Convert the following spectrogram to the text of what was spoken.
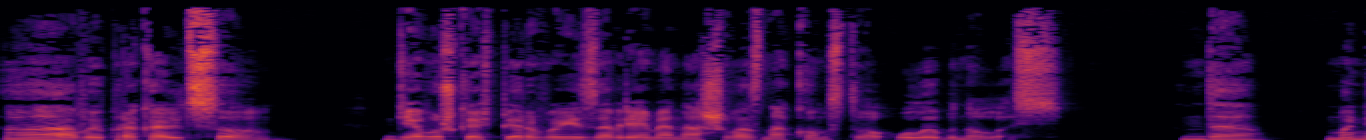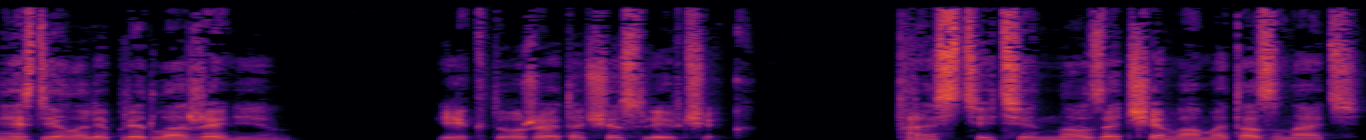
«А, вы про кольцо. Девушка впервые за время нашего знакомства улыбнулась. «Да, мне сделали предложение». «И кто же этот счастливчик?» «Простите, но зачем вам это знать?»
